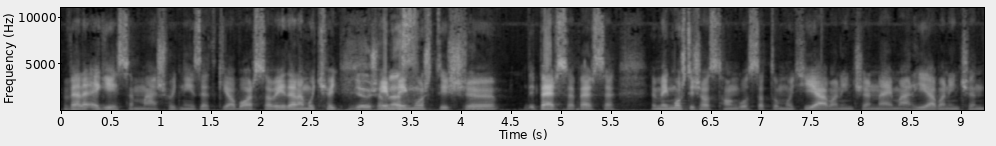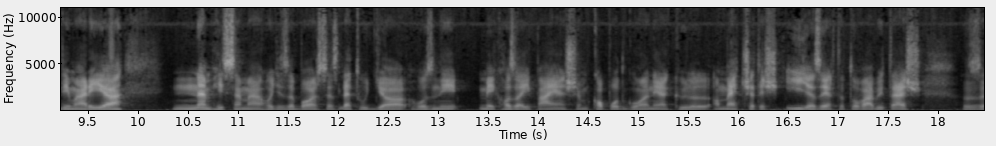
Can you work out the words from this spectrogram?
vele egészen máshogy nézett ki a Barca védelem, úgyhogy én lesz. még most is, hmm. persze, persze, még most is azt hangoztatom, hogy hiába nincsen Neymar, hiába nincsen Di Maria, nem hiszem el, hogy ez a Barca ezt le tudja hozni, még hazai pályán sem kapott gól nélkül a meccset, és így azért a továbbjutás az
